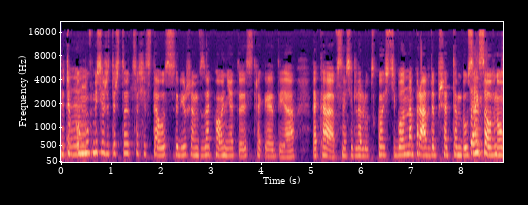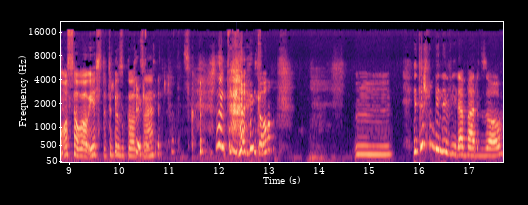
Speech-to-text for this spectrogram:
Znaczy, E. umówmy się, że też to, co się stało z Syriuszem w zakonie, to jest tragedia. Taka w sensie dla ludzkości, bo on naprawdę przedtem był Tak. sensowną osobą. Ja się do tego zgodzę. Tragedia dla ludzkości. No tak. No. Mm. Ja też lubię Neville'a bardzo.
